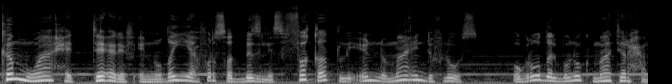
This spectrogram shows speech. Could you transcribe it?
كم واحد تعرف إنه ضيع فرصة بزنس فقط لإنه ما عنده فلوس وقروض البنوك ما ترحم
